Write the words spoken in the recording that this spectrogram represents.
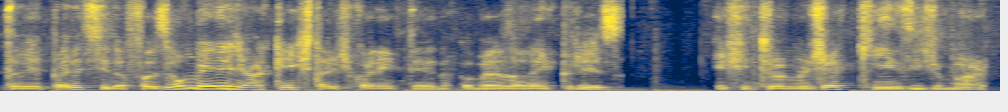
tá bem parecida. Fazia um mês já que a gente tá de quarentena, pelo menos lá na empresa. A gente entrou no dia 15 de março.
